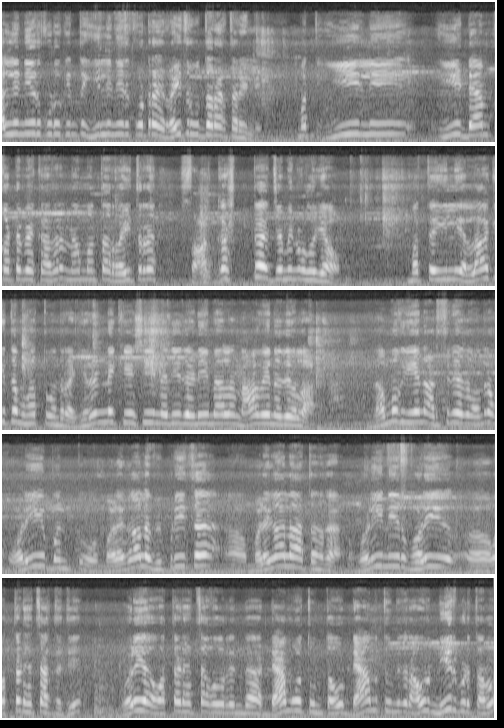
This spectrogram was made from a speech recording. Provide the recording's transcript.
ಅಲ್ಲಿ ನೀರು ಕೊಡೋಕ್ಕಿಂತ ಇಲ್ಲಿ ನೀರು ಕೊಟ್ಟರೆ ರೈತರು ಉದ್ಧಾರ ಆಗ್ತಾರೆ ಇಲ್ಲಿ. ಮತ್ತು ಇಲ್ಲಿ ಈ ಡ್ಯಾಮ್ ಕಟ್ಟಬೇಕಾದ್ರೆ ನಮ್ಮಂಥ ರೈತರ ಸಾಕಷ್ಟು ಜಮೀನುಗಳು ಹೋಗ್ಯಾವ. ಮತ್ತು ಇಲ್ಲಿ ಎಲ್ಲಕ್ಕಿಂತ ಮಹತ್ವ ಅಂದ್ರೆ ಹಿರಣ್ಯಕೇಶಿ ನದಿ ದಡಿ ಮೇಲೆ ನಾವೇನು ಅದೇವಲ್ಲ ನಮಗೆ ಏನು ಅಡಚಣೆ ಅದಾವ ಅಂದ್ರೆ ಹೊಳಿ ಬಂತು. ಮಳೆಗಾಲ ವಿಪರೀತ ಮಳೆಗಾಲ ಆತಂದ್ರೆ ಹೊಳಿ ನೀರು, ಹೊಳಿ ಒತ್ತಡ ಹೆಚ್ಚಾಗ್ತೈತಿ. ಹೊಳಿ ಒತ್ತಡ ಹೆಚ್ಚಾಗೋದ್ರಿಂದ ಡ್ಯಾಮ್ಗಳು ತುಂಬ್ತಾವು. ಡ್ಯಾಮ್ ತುಂಬಿದ್ರೆ ಅವ್ರು ನೀರು ಬಿಡ್ತಾರು.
